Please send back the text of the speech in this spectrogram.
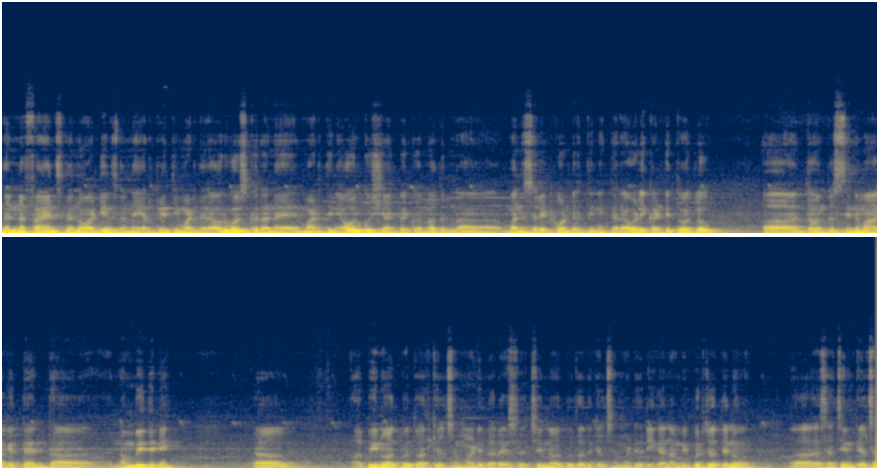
ನನ್ನ ಫ್ಯಾನ್ಸ್ ನನ್ನ ಆಡಿಯನ್ಸ್ ನನ್ನ ಯಾರು ಪ್ರೀತಿ ಮಾಡ್ತಾರೆ, ಅವ್ರಿಗೋಸ್ಕರನೇ ಮಾಡ್ತೀನಿ. ಅವ್ರು ಖುಷಿ ಆಗಬೇಕು ಅನ್ನೋದನ್ನ ಮನಸ್ಸಲ್ಲಿ ಇಟ್ಕೊಂಡಿರ್ತೀನಿ. ಕರಾವಳಿ ಖಂಡಿತವಾಗ್ಲೂ ಅಂತ ಒಂದು ಸಿನಿಮಾ ಆಗುತ್ತೆ ಅಂತ ನಂಬಿದ್ದೀನಿ. ಅಭಿನು ಅದ್ಭುತವಾದ ಕೆಲಸ ಮಾಡಿದ್ದಾರೆ, ಸಚಿನ್ ಅದ್ಭುತವಾದ ಕೆಲಸ ಮಾಡಿದ್ದಾರೆ. ಈಗ ನಮ್ಮಿಬ್ಬರ ಜೊತೆನೂ ಸಚಿನ್ ಕೆಲಸ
